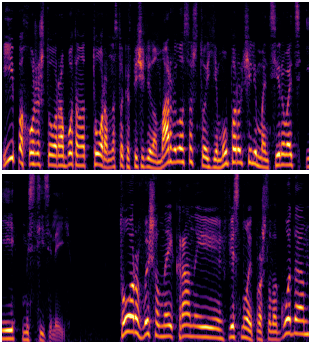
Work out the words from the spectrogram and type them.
и похоже, что работа над Тором настолько впечатлила Марвелоса, что ему поручили монтировать и Мстителей. Тор вышел на экраны весной прошлого года.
